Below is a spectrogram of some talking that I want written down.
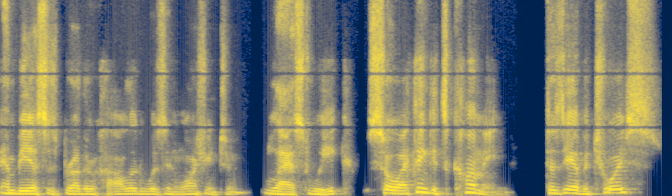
MBS's brother Khalid was in Washington last week. So I think it's coming. Does he have a choice?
